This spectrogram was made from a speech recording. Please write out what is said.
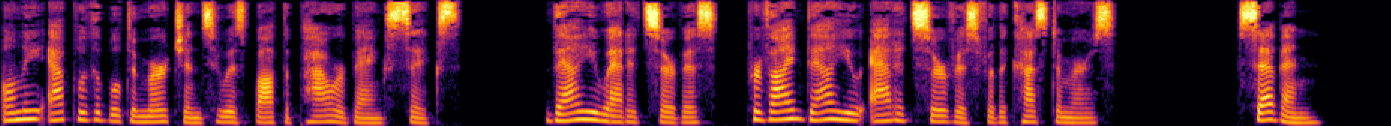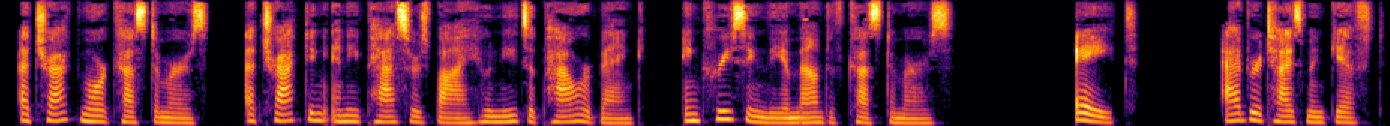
only applicable to merchants who has bought the power banks 6. Value added service Provide value added service for the customers. 7. Attract more customers, attracting any passersby who needs a power bank, increasing the amount of customers. 8. Advertisement gift,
